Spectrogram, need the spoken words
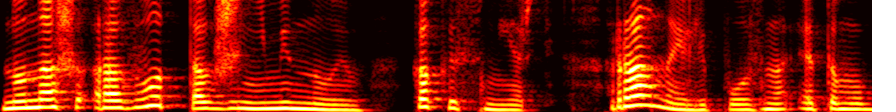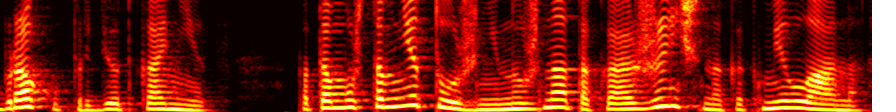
Но наш развод также неминуем, как и смерть. Рано или поздно этому браку придет конец. Потому что мне тоже не нужна такая женщина, как Милана,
